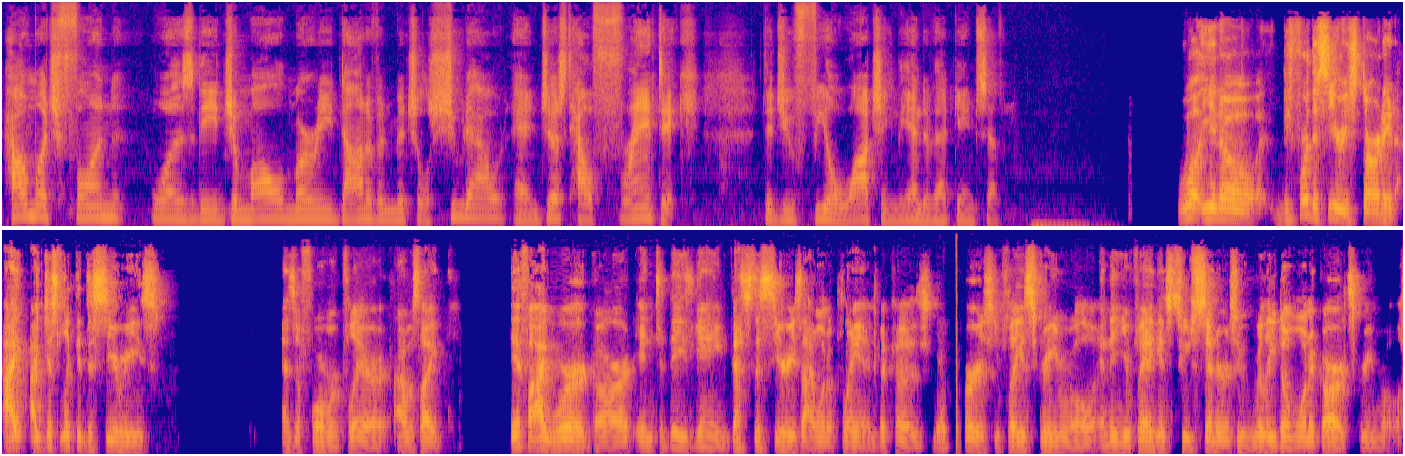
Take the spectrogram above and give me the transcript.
how much fun was the Jamal Murray Donovan Mitchell shootout, and just how frantic did you feel watching the end of that game seven? Well, you know, before the series started, I, I just looked at the series as a former player. I was like, if I were a guard in today's game, that's the series I want to play in because yep. first you play a screen roll and then you're playing against two centers who really don't want to guard screen roll.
